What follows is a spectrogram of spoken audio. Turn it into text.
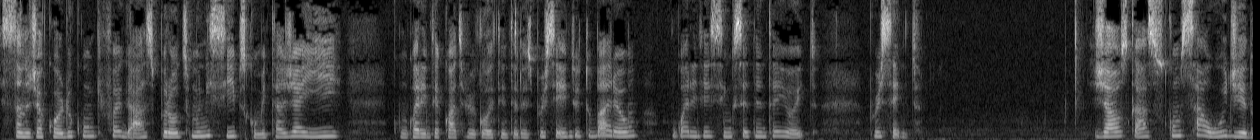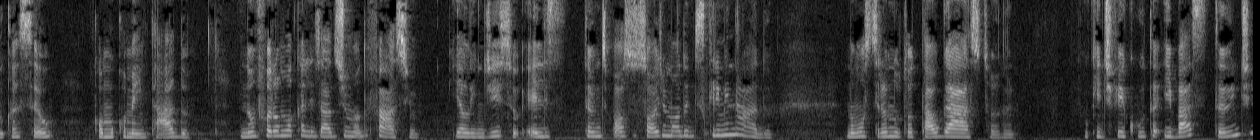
estando de acordo com o que foi gasto por outros municípios, como Itajaí, com 44,82%, e Tubarão, com 45,78%. Já os gastos com saúde e educação, como comentado, não foram localizados de modo fácil, e além disso, eles estão dispostos só de modo discriminado, não mostrando o total gasto, né? O que dificulta e bastante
